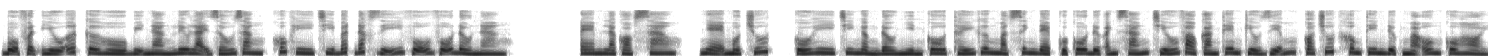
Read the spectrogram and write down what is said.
Bộ phận yếu ớt cơ hồ bị nàng lưu lại dấu răng, khúc Hi Chi bất đắc dĩ vỗ vỗ đầu nàng. Em là cọp sao, nhẹ một chút, Cố Hi Chi ngẩng đầu nhìn cô thấy gương mặt xinh đẹp của cô được ánh sáng chiếu vào càng thêm kiều diễm, có chút không tin được mà ôm cô hỏi.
